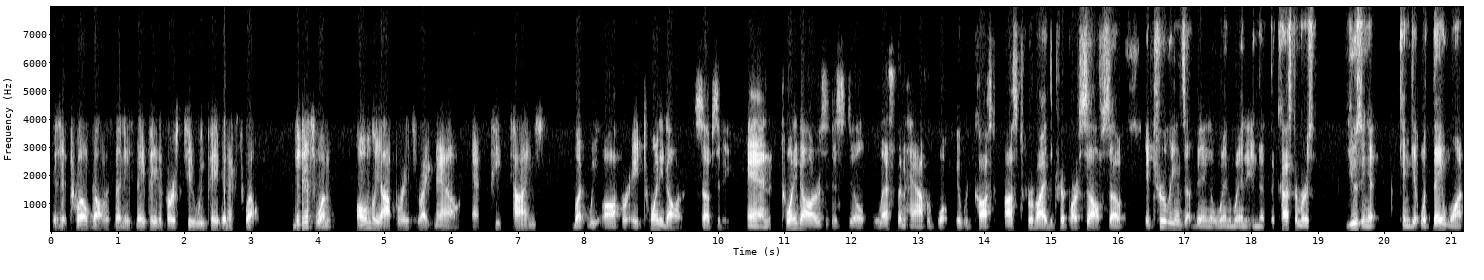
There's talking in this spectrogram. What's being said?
is at $12. That is, they pay the first two, we pay the next 12. This one only operates right now at peak times, but we offer a $20 subsidy. And $20 is still less than half of what it would cost us to provide the trip ourselves. So it truly ends up being a win-win in that the customers using it can get what they want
